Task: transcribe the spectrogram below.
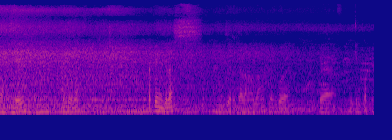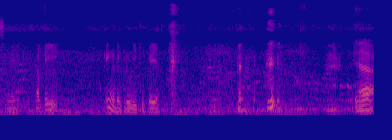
long day. I don't know tapi yang jelas anjir udah lama banget ya gue kayak bikin podcast ini. Tapi kayak nggak ada yang peduli juga ya. Ya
